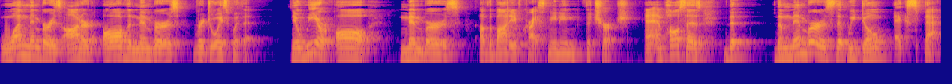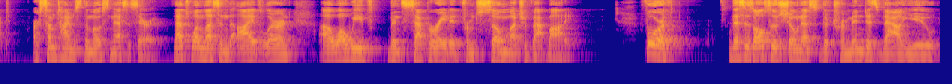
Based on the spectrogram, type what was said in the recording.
one member is honored, all the members rejoice with it. You know, we are all members of the body of Christ, meaning the church. And Paul says that the members that we don't expect are sometimes the most necessary. That's one lesson that I've learned uh, while we've been separated from so much of that body. Fourth, this has also shown us the tremendous value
